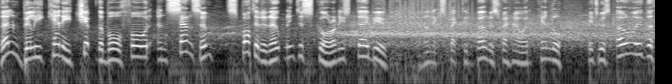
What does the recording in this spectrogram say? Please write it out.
Then Billy Kenny chipped the ball forward and Sansom spotted an opening to score on his debut. An unexpected bonus for Howard Kendall. It was only the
